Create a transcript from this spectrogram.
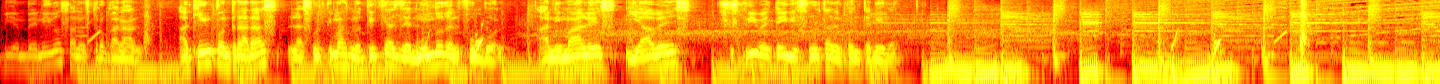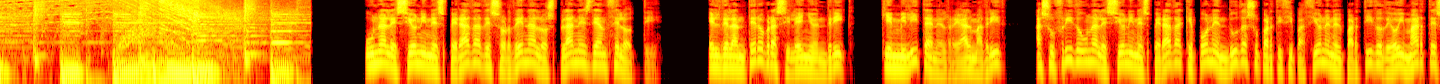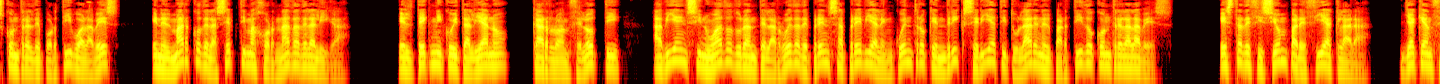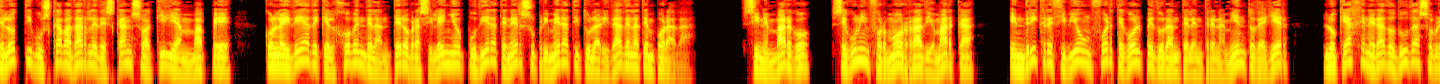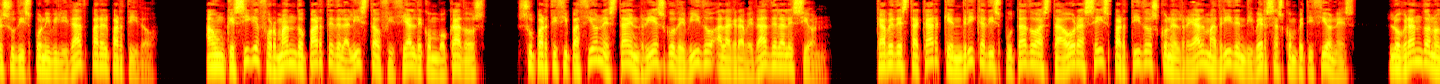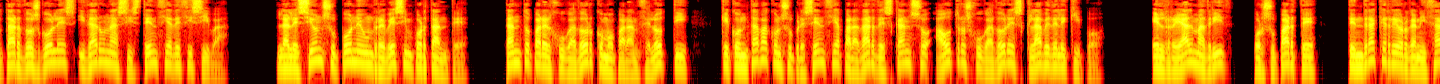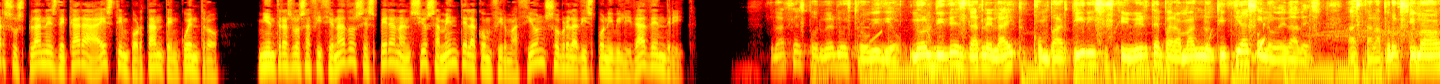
Bienvenidos a nuestro canal. Aquí encontrarás las últimas noticias del mundo del fútbol, animales y aves. Suscríbete y disfruta del contenido. Una lesión inesperada desordena los planes de Ancelotti. El delantero brasileño Endrick, quien milita en el Real Madrid, ha sufrido una lesión inesperada que pone en duda su participación en el partido de hoy martes contra el Deportivo Alavés, en el marco de la séptima jornada de la Liga. El técnico italiano, Carlo Ancelotti, había insinuado durante la rueda de prensa previa al encuentro que Endrick sería titular en el partido contra el Alavés. Esta decisión parecía clara, ya que Ancelotti buscaba darle descanso a Kylian Mbappé, con la idea de que el joven delantero brasileño pudiera tener su primera titularidad en la temporada. Sin embargo, según informó Radio Marca, Endrick recibió un fuerte golpe durante el entrenamiento de ayer, lo que ha generado dudas sobre su disponibilidad para el partido. Aunque sigue formando parte de la lista oficial de convocados, su participación está en riesgo debido a la gravedad de la lesión. Cabe destacar que Endrick ha disputado hasta ahora seis partidos con el Real Madrid en diversas competiciones, logrando anotar dos goles y dar una asistencia decisiva. La lesión supone un revés importante, tanto para el jugador como para Ancelotti, que contaba con su presencia para dar descanso a otros jugadores clave del equipo. El Real Madrid, por su parte, tendrá que reorganizar sus planes de cara a este importante encuentro, mientras los aficionados esperan ansiosamente la confirmación sobre la disponibilidad de Endrick. Gracias por ver nuestro vídeo. No olvides darle like, compartir y suscribirte para más noticias y novedades. Hasta la próxima.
